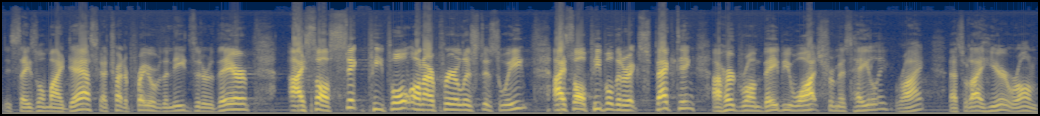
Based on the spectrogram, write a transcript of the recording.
It stays on my desk. I try to pray over the needs that are there. I saw sick people on our prayer list this week. I saw people that are expecting. I heard we're on baby watch for Miss Haley, right? That's what I hear. We're on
